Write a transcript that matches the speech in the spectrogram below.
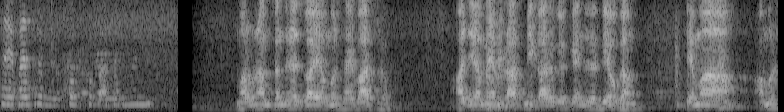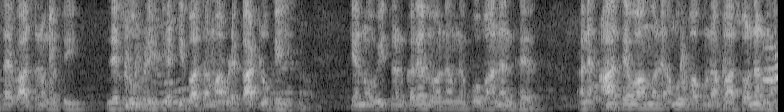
સાહેબ આશ્રમનો ખૂબ ખૂબ આભાર માનીએ મારું નામ ચંદ્રેશભાઈ અમર સાહેબ આશ્રમ. આજે અમે પ્રાથમિક આરોગ્ય કેન્દ્ર દેવગામ, તેમાં અમર સાહેબ આશ્રમ હતી, જે સુખડી દેશી ભાષામાં આપણે કાટલું કહીએ છીએ. તેનું વિતરણ કરેલું અને અમને ખૂબ આનંદ થયેલ. અને આ સેવા અમારે અમૃતબાપુના બા સોનલમાં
